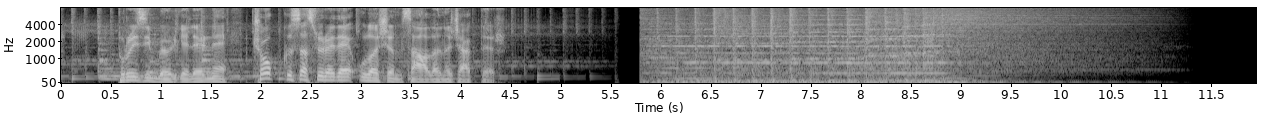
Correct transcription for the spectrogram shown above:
Turizm bölgelerine çok kısa sürede ulaşım sağlanacaktır.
